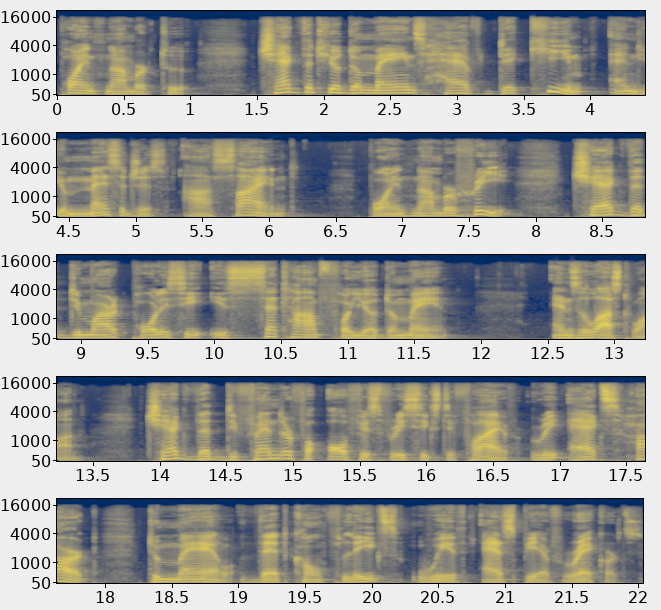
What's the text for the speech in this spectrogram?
Point number two, check that your domains have DKIM and your messages are signed. Point number three, check that DMARC policy is set up for your domain. And the last one, Check that Defender for Office 365 reacts hard to mail that conflicts with SPF records.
